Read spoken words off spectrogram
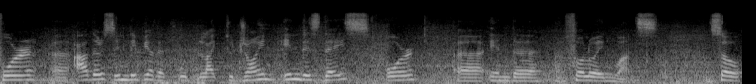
for uh, others in Libya that would like to join in these days or uh, in the following ones. So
